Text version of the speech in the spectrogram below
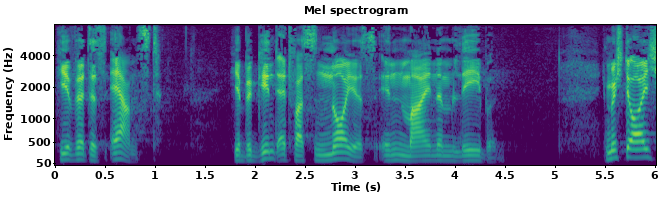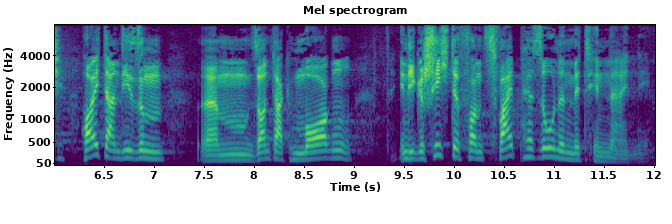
hier wird es ernst. Hier beginnt etwas Neues in meinem Leben. Ich möchte euch heute an diesem ähm, Sonntagmorgen in die Geschichte von zwei Personen mit hineinnehmen.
